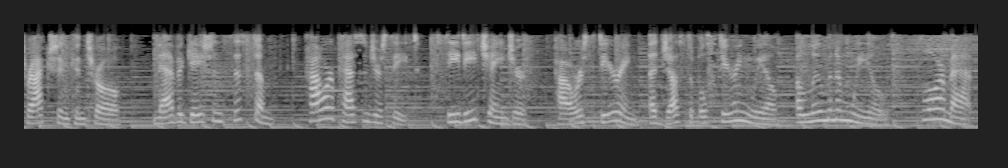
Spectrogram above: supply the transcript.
traction control, navigation system, power passenger seat, CD changer, power steering, adjustable steering wheel, aluminum wheels, floor mats,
